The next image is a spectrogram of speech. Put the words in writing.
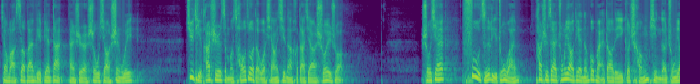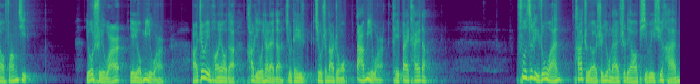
想把色斑给变淡，但是收效甚微。具体他是怎么操作的？我详细呢和大家说一说。首先。附子理中丸，它是在中药店能够买到的一个成品的中药方剂，有水丸也有蜜丸而这位朋友的他留下来的就那就是那种大蜜丸可以掰开的。附子理中丸，它主要是用来治疗脾胃虚寒、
